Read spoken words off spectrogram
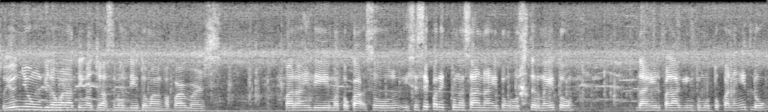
So yun yung ginawa nating adjustment dito mga ka-farmers para hindi matuka. So isi-separate ko na sana itong rooster na ito dahil palaging tumutukan ng itlog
